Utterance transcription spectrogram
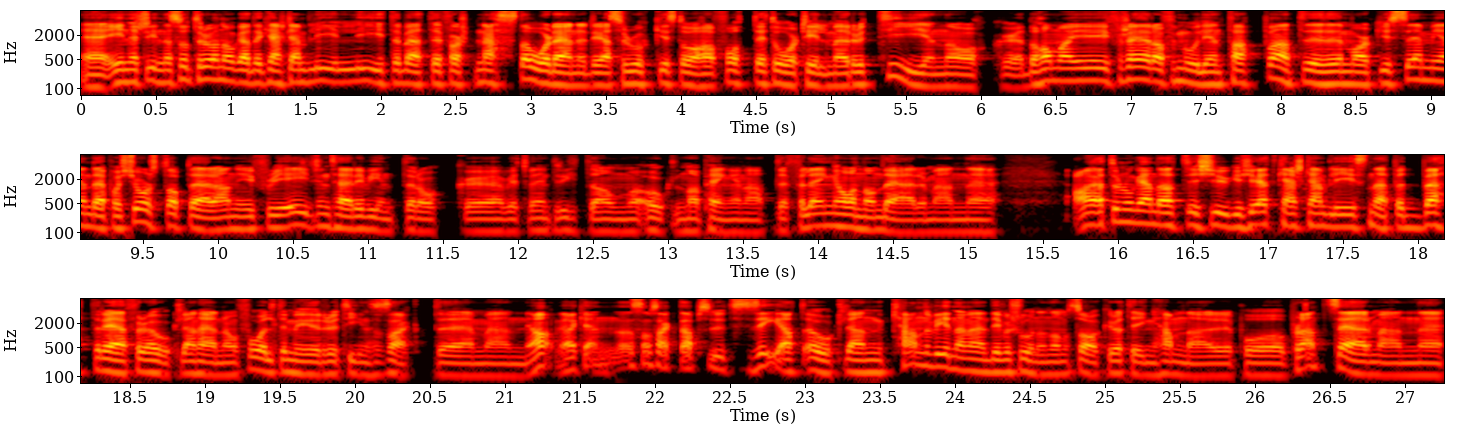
Eh, innerst inne så tror jag nog att det kanske kan bli lite bättre först nästa år där när deras rookies då har fått ett år till med rutin och eh, då har man ju i och för sig då förmodligen tappat eh, Marcus Semien där på shortstop där. Han är ju free agent här i vinter och eh, vet väl inte riktigt om Oakland har pengarna att eh, förlänga honom där, men eh, Ja, jag tror nog ändå att 2021 kanske kan bli snäppet bättre här för Oakland här när de får lite mer rutin som sagt. Men ja, jag kan som sagt absolut se att Oakland kan vinna den här divisionen om saker och ting hamnar på plats här, men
